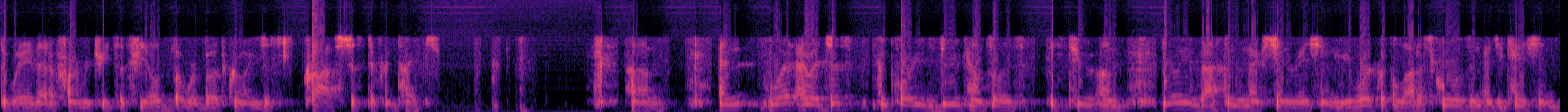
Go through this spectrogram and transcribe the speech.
the way that a farmer treats a field, but we're both growing just crops, just different types. Um, and what I would just implore you to do, Council, is, is to um, really invest in the next generation. We work with a lot of schools and education,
